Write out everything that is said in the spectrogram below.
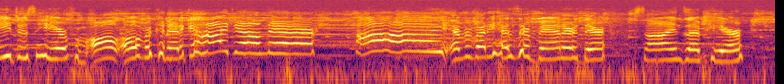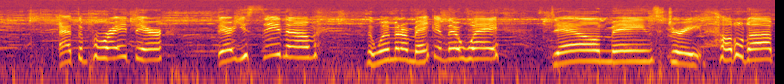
ages here from all over Connecticut. Hi down there. Hi. Everybody has their banner, their signs up here. At the parade there, there you see them. The women are making their way down Main Street, huddled up.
